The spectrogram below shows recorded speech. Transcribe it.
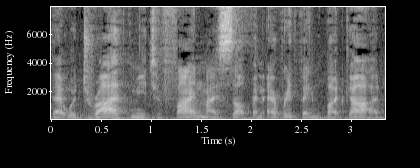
that would drive me to find myself in everything but God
